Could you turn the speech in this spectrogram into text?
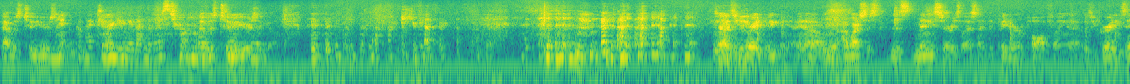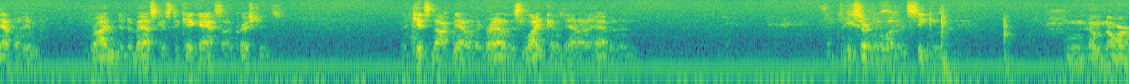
That was two years ago. Might go back to arguing about the restaurant. That was two years ago. So that's a great, you know, I watched this, this mini-series last night, the Peter and Paul thing, and that was a great example, him riding to Damascus to kick ass on Christians. The kid's knocked down on the ground, and this light comes down out of heaven, and he certainly wasn't seeking N- um, Nor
